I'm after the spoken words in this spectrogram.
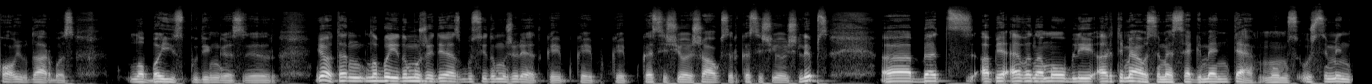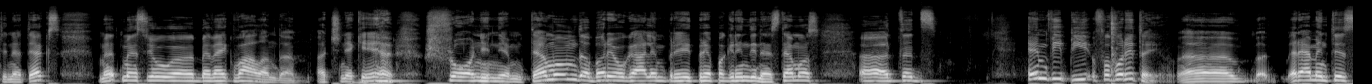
kojų darbas labai įspūdingas ir jo, ten labai įdomus žaidėjas, bus įdomu žiūrėti, kaip, kaip, kaip, kas iš jo išauks ir kas iš jo išlips. Uh, bet apie Evaną Maublį artimiausiame segmente mums užsiminti neteks, bet mes jau uh, beveik valandą atšnekėję šoninėm temom, dabar jau galim prieiti prie pagrindinės temos. Uh, tad MVP favoritai. Remiantis,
